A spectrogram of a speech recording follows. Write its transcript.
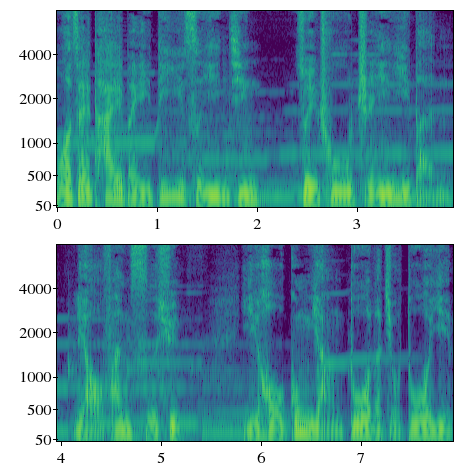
我在台北第一次印经，最初只印一本《了凡四训》，以后供养多了就多印。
